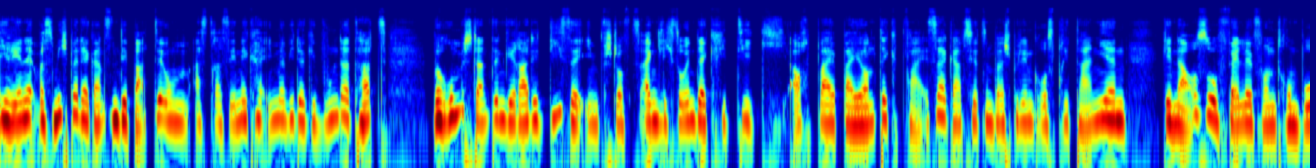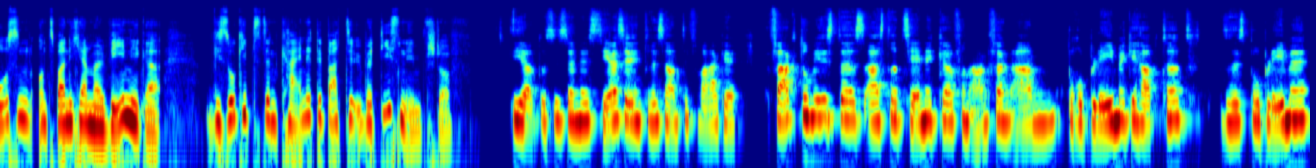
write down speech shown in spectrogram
Irene, was mich bei der ganzen Debatte um AstraZeneca immer wieder gewundert hat, warum stand denn gerade dieser Impfstoff eigentlich so in der Kritik? Auch bei BioNTech Pfizer gab es ja zum Beispiel in Großbritannien genauso Fälle von Thrombosen und zwar nicht einmal weniger. Wieso gibt es denn keine Debatte über diesen Impfstoff? Ja, das ist eine sehr, sehr interessante Frage. Faktum ist, dass AstraZeneca von Anfang an Probleme gehabt hat. Das heißt Probleme,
